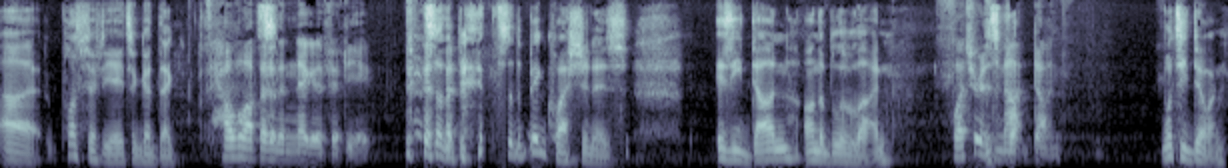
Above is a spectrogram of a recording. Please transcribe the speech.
Uh, plus 58 is a good thing. It's a hell of a lot better than negative 58. So the so the big question is is he done on the blue line? Fletcher is Is not Fle- done. What's he doing?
